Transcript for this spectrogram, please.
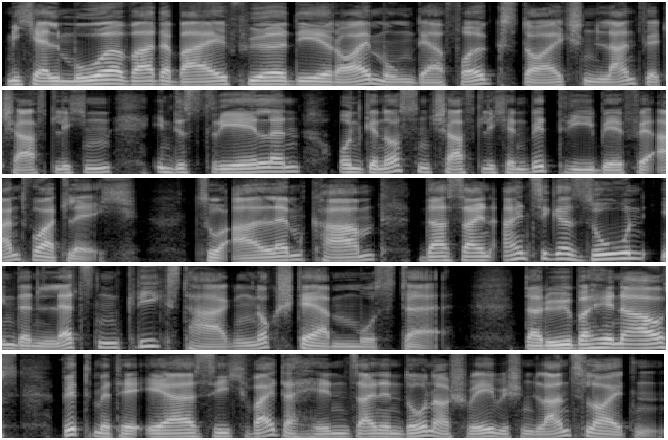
Michael Mohr war dabei für die Räumung der volksdeutschen landwirtschaftlichen, industriellen und genossenschaftlichen Betriebe verantwortlich. Zu allem kam, dass sein einziger Sohn in den letzten Kriegstagen noch sterben musste. Darüber hinaus widmete er sich weiterhin seinen donauschwäbischen Landsleuten.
